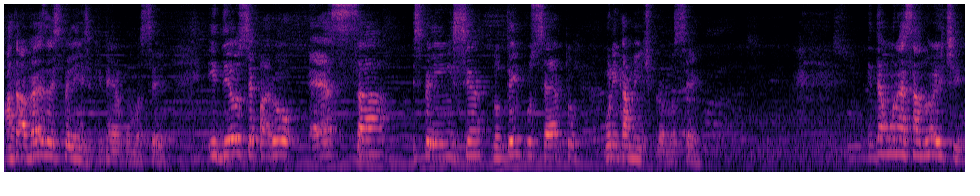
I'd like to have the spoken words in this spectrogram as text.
através da experiência que tenha com você. E Deus separou essa experiência no tempo certo unicamente para você. Então, nessa noite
